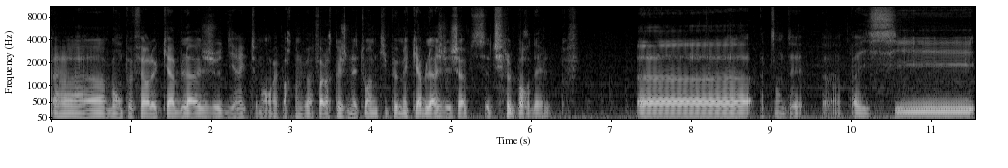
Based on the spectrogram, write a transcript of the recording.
Euh, bon, on peut faire le câblage directement. Ouais, par contre, il va falloir que je nettoie un petit peu mes câblages déjà, c'est déjà le bordel. Euh, attendez, pas ici.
